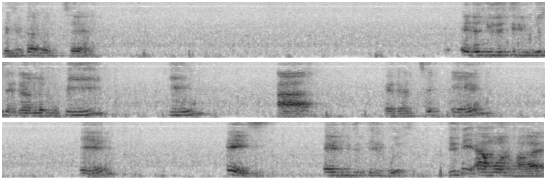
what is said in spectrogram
বিষয়টা হচ্ছে, এটা দুটো ত্রিভুজ, এটা হলো পি কিউ আর এটা হচ্ছে এম এন এইচ এই দুটি ত্রিভুজ যদি এমন হয়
